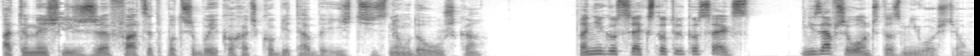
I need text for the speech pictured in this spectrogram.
A ty myślisz, że facet potrzebuje kochać kobietę, aby iść z nią do łóżka? Dla niego seks to tylko seks. Nie zawsze łączy to z miłością.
